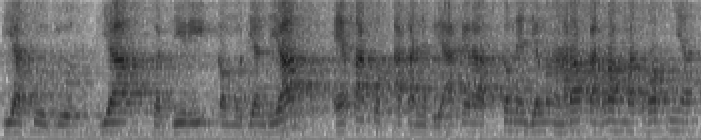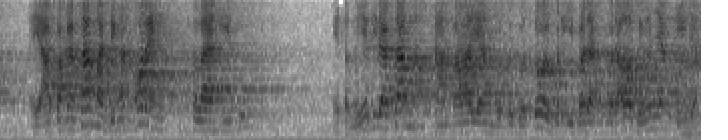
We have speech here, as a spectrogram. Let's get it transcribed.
dia sujud, dia berdiri, kemudian dia eh, takut akan negeri akhirat, kemudian dia mengharapkan rahmat rohnya. Eh, apakah sama dengan orang yang selain itu? Eh, tentunya tidak sama antara yang betul-betul beribadah kepada Allah dengan yang tidak.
